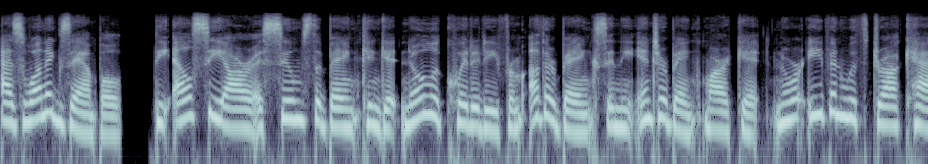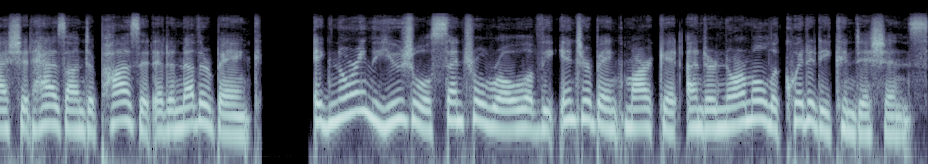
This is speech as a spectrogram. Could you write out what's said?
As one example, the LCR assumes the bank can get no liquidity from other banks in the interbank market nor even withdraw cash it has on deposit at another bank, ignoring the usual central role of the interbank market under normal liquidity conditions.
